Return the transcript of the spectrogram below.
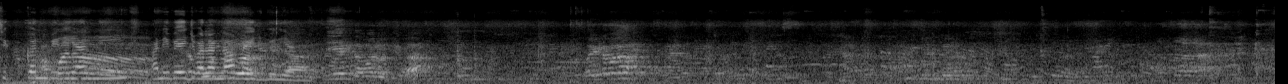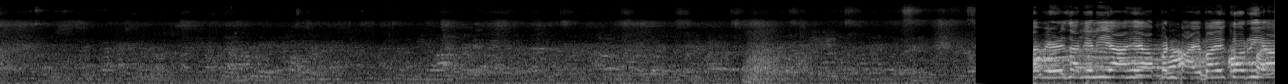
चिकन बिर्याणी आणि व्हेजवाल्यांना व्हेज बिर्याणी. झालेली आहे. आपण बाय बाय करूया.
